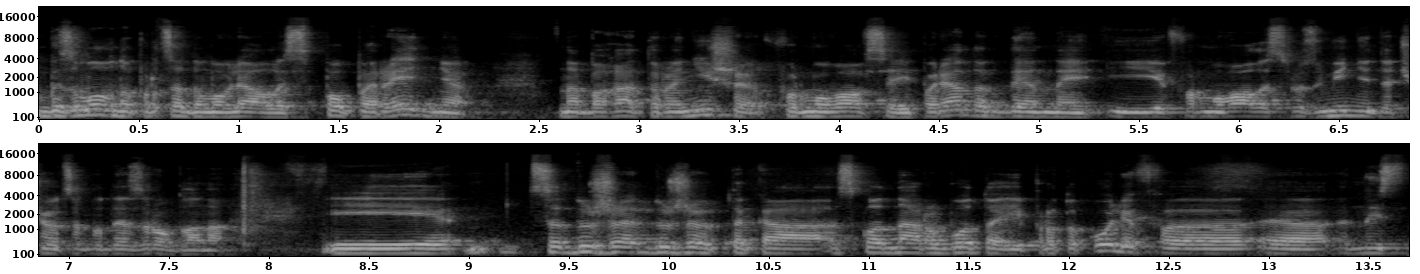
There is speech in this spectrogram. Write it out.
Безумовно, про це домовлялись попередньо. Набагато раніше формувався і порядок денний, і формувалось розуміння, для чого це буде зроблено. І це дуже дуже така складна робота і протоколів е, е, низ,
